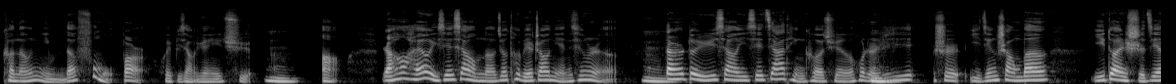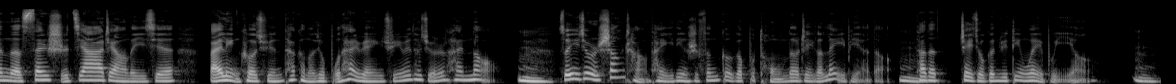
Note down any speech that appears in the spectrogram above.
可能你们的父母辈儿会比较愿意去嗯啊，然后还有一些项目呢，就特别招年轻人。嗯，但是对于像一些家庭客群，或者是一些是已经上班一段时间的三十加这样的一些白领客群，他可能就不太愿意去，因为他觉得太闹。嗯所以就是商场，它一定是分各个不同的这个类别的，嗯它的这就根据定位不一样，嗯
